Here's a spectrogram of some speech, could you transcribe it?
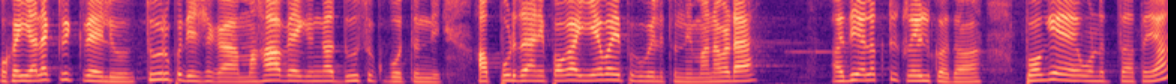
ఒక ఎలక్ట్రిక్ రైలు తూర్పు దిశగా మహావేగంగా దూసుకుపోతుంది. అప్పుడు దాని పొగ ఏ వైపుకు వెళుతుంది మనవడా? అది ఎలక్ట్రిక్ రైలు కదా. పొగే ఉండదు తాతయ్య.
